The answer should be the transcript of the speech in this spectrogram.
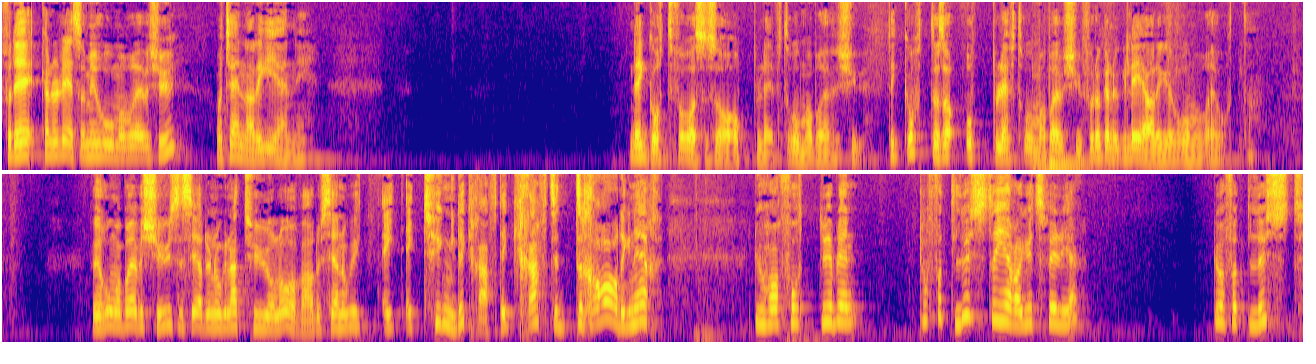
For det kan du lese om i Romerbrevet 7 og kjenne deg igjen i. Det er godt for oss som har opplevd Romerbrevet 7. Det er godt å ha opplevd Romerbrevet 7, for da kan du glede deg over Romerbrevet 8. For I Romerbrevet 7 så ser du noen naturlover. Du ser noe, ei, ei tyngdekraft, ei kraft som drar deg ned. Du har fått, du er blitt du har fått lyst til å gjøre Guds vilje. Du har fått lyst,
